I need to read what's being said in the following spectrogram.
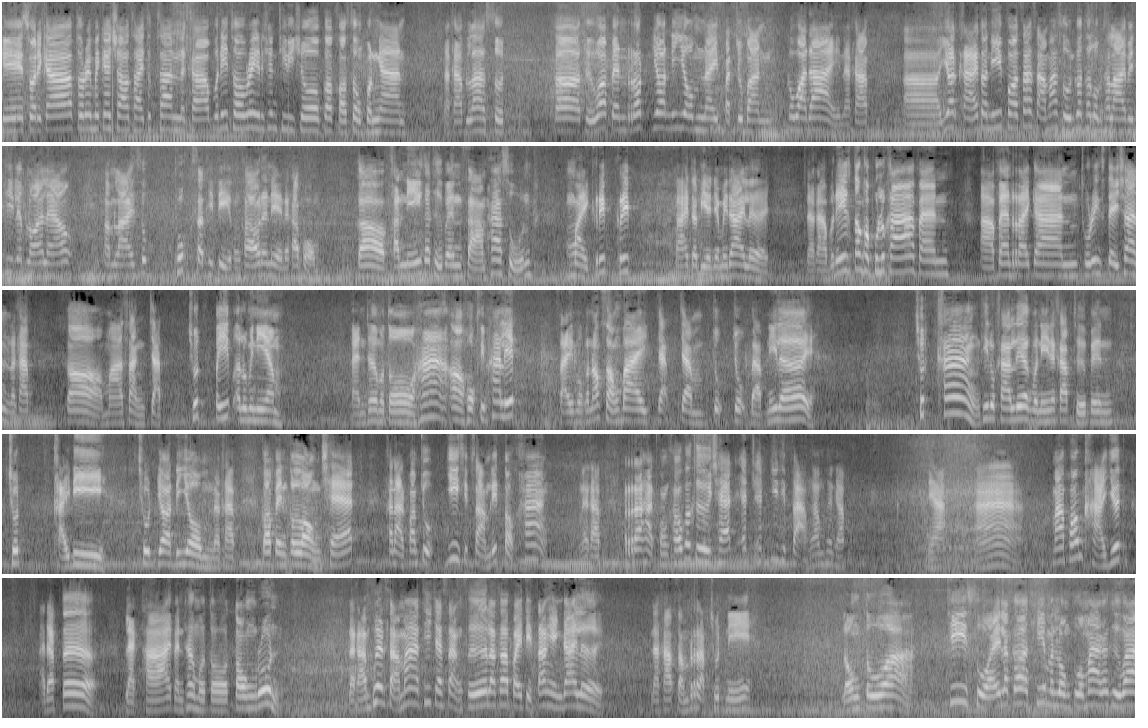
เค สวัสดีครับ touring maker ชาวไทยทุกท่านนะครับ วันนี้ทัวริงดิชั่นทีวีโชว์ก็ขอส่งผลงานนะครับ ล่าสุดก็ถือว่าเป็นรถยอดนิยมในปัจจุบันก็ว่าได้นะครับยอดขายตอนนี้ Forza 350 ก็ถล่มทลายเป็นที่เรียบร้อยแล้วทำลายทุกทุกสถิติของเขานั่นเองนะครับผม ก็คันนี้ก็ถือเป็น 350 ใหม่กริบกริบป้ายทะเบียนยังไม่ได้เลยนะครับ วันนี้ต้องขอบคุณลูกค้าแฟนแฟนรายการ Touring Station นะครับ ก็มาสั่งจัดชุดปี๊บอลูมิเนียม แผ่นเทอร์โมโต5อ่า65 ลิตร ใส่หมวกกันน็อก2ใบแจบจำจุจุแบบนี้เลย ชุดข้างที่ลูกค้าเลือกวันนี้นะครับ ถือเป็นชุดขายดี ชุดยอดนิยมนะครับ ก็เป็นกล่องแชทขนาดความจุ 23 ลิตรต่อข้างนะครับ รหัสของเขาก็คือแชท HS 23ครับเพื่อนครับ เนี่ย อ่า มาพร้อมขายึดอะแดปเตอร์ rack ท้ายแพนเทอร์โมโตตรงรุ่นนะครับเพื่อนสามารถที่จะสั่งซื้อแล้วก็ไปติดตั้งเองได้เลยนะครับสำหรับชุดนี้ ลงตัวที่สวยแล้วก็ที่มันลงตัวมากก็คือว่า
